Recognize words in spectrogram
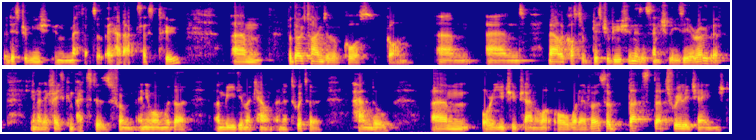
the distribution methods that they had access to. Um, but those times have, of course, gone. Um, and now the cost of distribution is essentially zero. They're, you know, they face competitors from anyone with a, a Medium account and a Twitter handle um, or a YouTube channel or whatever. So that's that's really changed.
